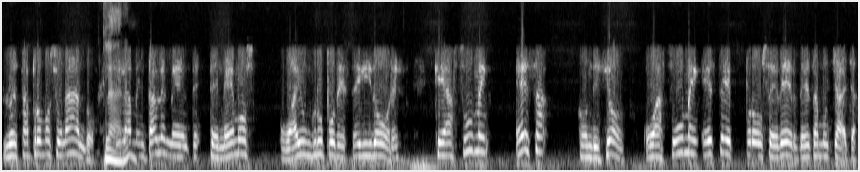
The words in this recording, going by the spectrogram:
lo está promocionando. Claro. Y lamentablemente tenemos o hay un grupo de seguidores que asumen esa condición o asumen ese proceder de esa muchacha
